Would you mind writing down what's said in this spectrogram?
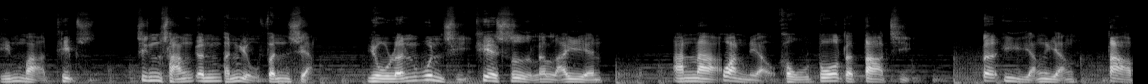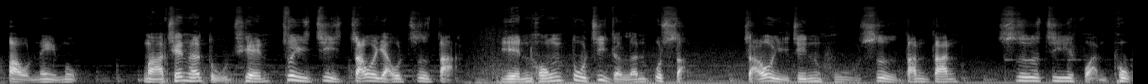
银马 tips，经常跟朋友分享。有人问起贴士的来源，安娜患了口多的大忌，得意洋洋大爆内幕。马圈和赌圈最忌招摇自大、眼红妒忌的人不少，早已经虎视眈眈，伺机反扑。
